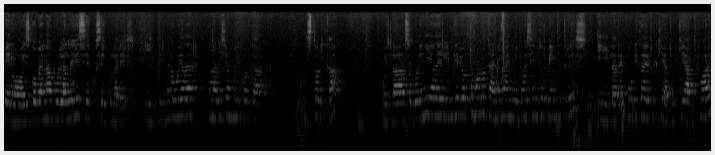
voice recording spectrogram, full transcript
pero es gobernado por las leyes sec- seculares. Y primero voy a dar una visión muy corta histórica. Pues la soberanía del Imperio Otomano terminó en 1923 y la República de Turquía, Turquía actual,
